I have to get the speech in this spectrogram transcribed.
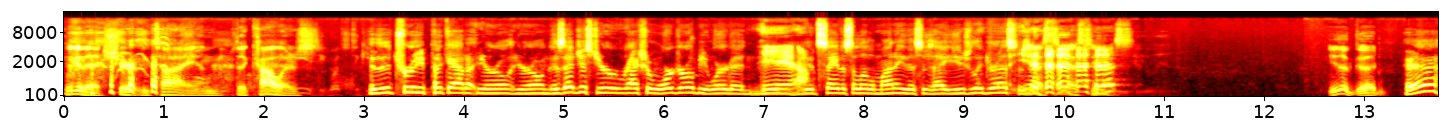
Look at that shirt and tie and the collars. Is it true you pick out your own, your own? Is that just your actual wardrobe you wear to? Yeah. You'd save us a little money. This is how you usually dress. Is Yes, yes, yes. You look good. Yeah.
